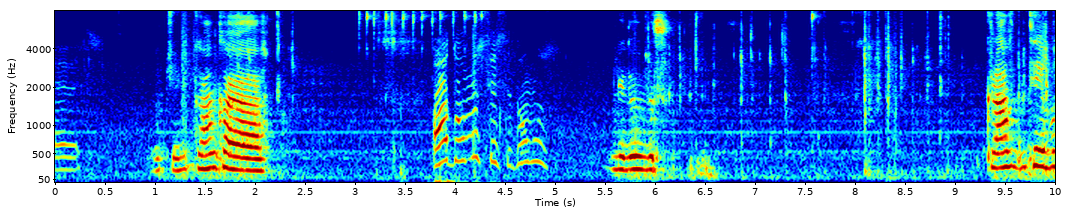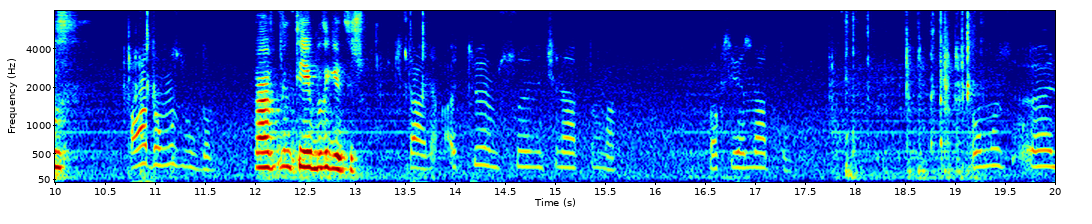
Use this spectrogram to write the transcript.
Evet. Okey kanka ya. Aa domuz sesi domuz. Dur dur. Crafting table. Aa domuz buldum. Crafting table'ı getir. İki tane atıyorum suyun içine attım bak. Bak yanına attım. Domuz öl.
